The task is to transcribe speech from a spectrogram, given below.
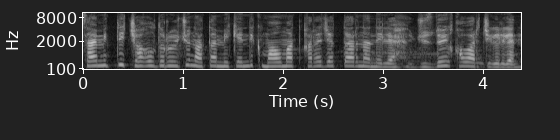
саммитти чагылдыруу үчүн ата мекендик маалымат каражаттарынан эле жүздөй кабарчы келген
